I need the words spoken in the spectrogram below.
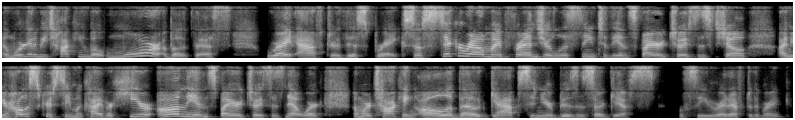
And we're going to be talking about more about this right after this break. So stick around, my friends. You're listening to the Inspired Choices Show. I'm your host, Christine McIver, here on the Inspired Choices Network. And we're talking all about gaps in your business or gifts. We'll see you right after the break.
